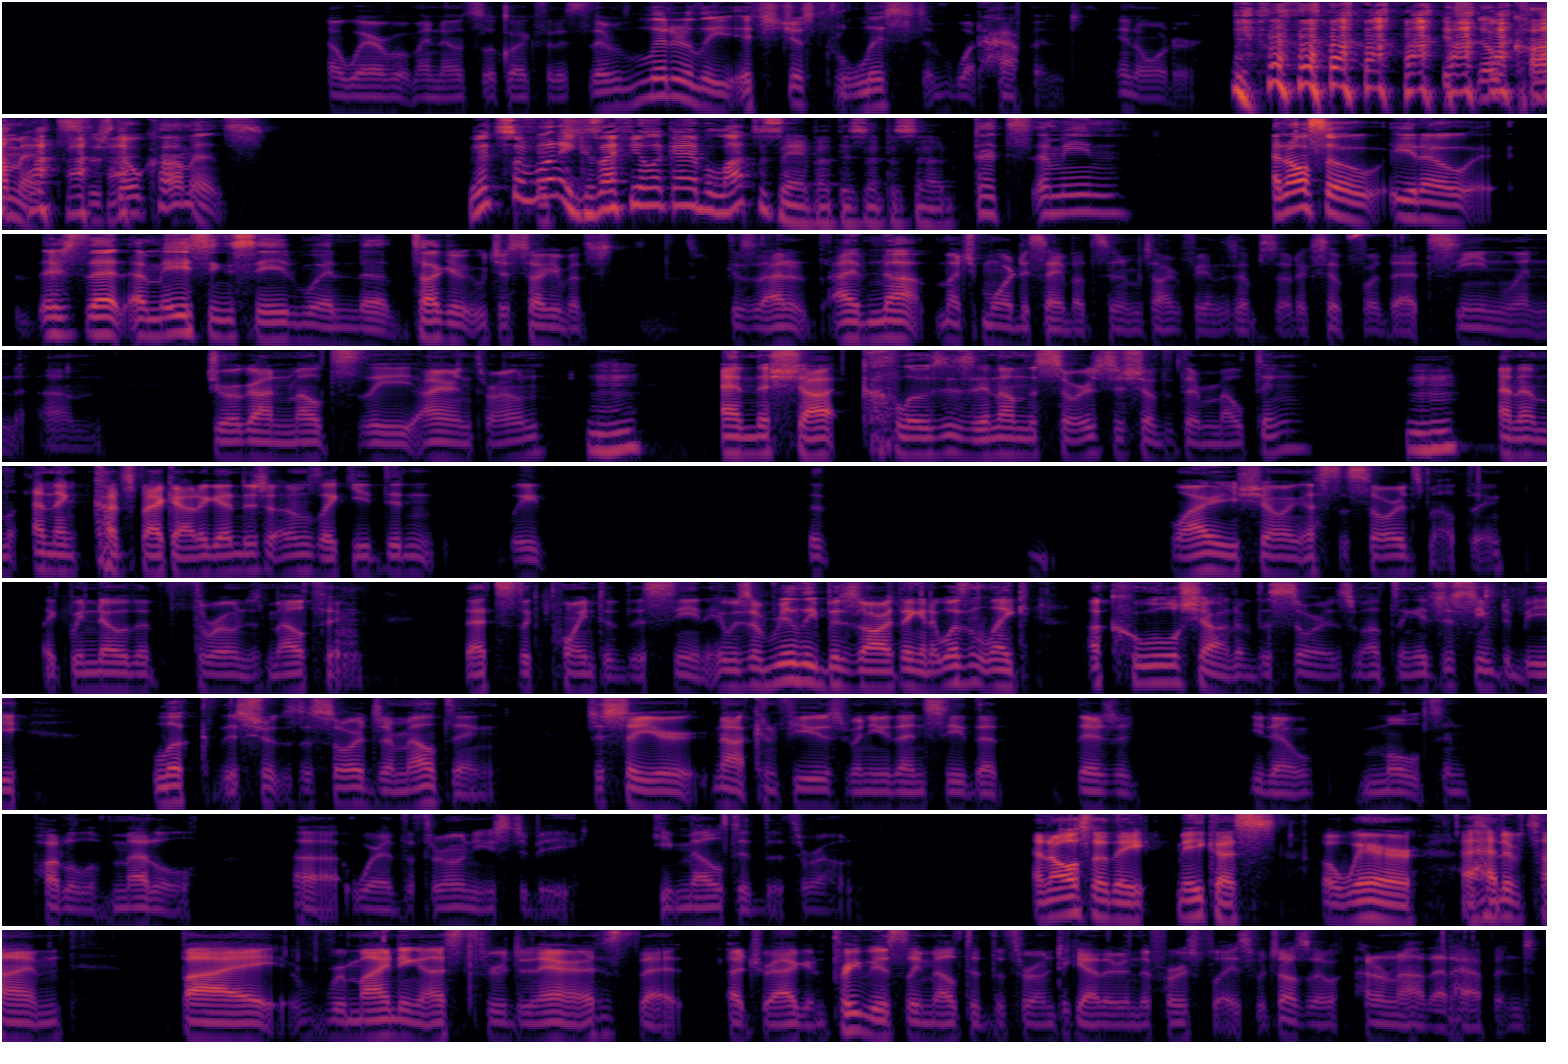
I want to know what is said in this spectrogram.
aware of what my notes look like for this. They're literally it's just a list of what happened in order. It's no comments. There's no comments. That's so funny because I feel like I have a lot to say about this episode. That's I mean, and also you know, there's that amazing scene when uh, talking we're just talking about because I don't I have not much more to say about the cinematography in this episode except for that scene when um, Drogon melts the Iron Throne, Mhm. and the shot closes in on the swords to show that they're melting, Mhm. and um, and then cuts back out again to show. I was like, you didn't wait. Why are you showing us the swords melting? Like we know that the throne is melting. That's the point of this scene. It was a really bizarre thing, and it wasn't like a cool shot of the swords melting. It just seemed to be, look, the sh- the swords are melting, just so you're not confused when you then see that there's a, you know, molten puddle of metal uh, where the throne used to be. He melted the throne, and also they make us aware ahead of time by reminding us through Daenerys that a dragon previously melted the throne together in the first place, which also I don't know how that happened.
